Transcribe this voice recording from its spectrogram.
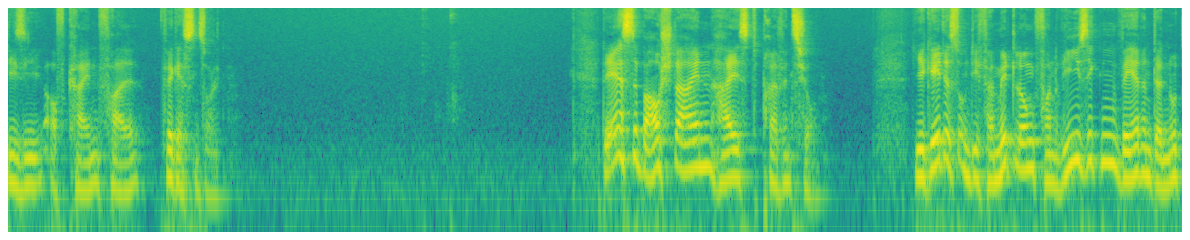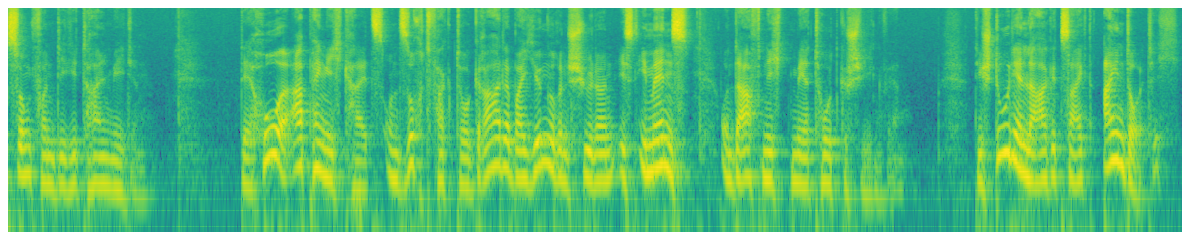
die Sie auf keinen Fall vergessen sollten. Der erste Baustein heißt Prävention. Hier geht es um die Vermittlung von Risiken während der Nutzung von digitalen Medien. Der hohe Abhängigkeits- und Suchtfaktor gerade bei jüngeren Schülern ist immens und darf nicht mehr totgeschwiegen werden. Die Studienlage zeigt eindeutig,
